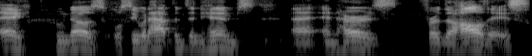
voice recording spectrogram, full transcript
hey, who knows? We'll see what happens in Hims uh, and hers for the holidays.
